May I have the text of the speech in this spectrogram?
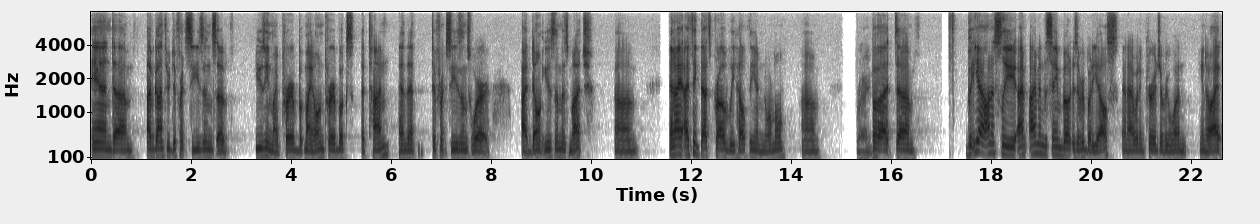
and um, I've gone through different seasons of using my prayer book, my own prayer books a ton, and then different seasons where I don't use them as much. Um, and I, I, think that's probably healthy and normal. Um, right. But um, but yeah, honestly, I'm I'm in the same boat as everybody else, and I would encourage everyone you know, I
